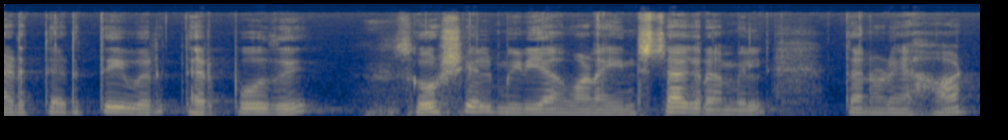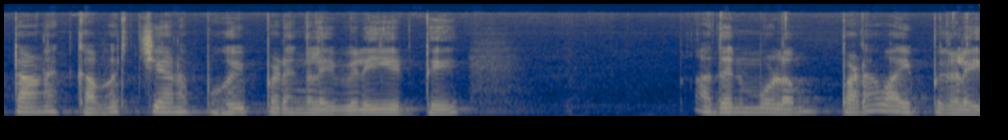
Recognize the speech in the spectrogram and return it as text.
அடுத்தடுத்து இவர் தற்போது சோஷியல் மீடியாவான இன்ஸ்டாகிராமில் தன்னுடைய ஹாட்டான கவர்ச்சியான புகைப்படங்களை வெளியிட்டு அதன் மூலம் பட வாய்ப்புகளை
